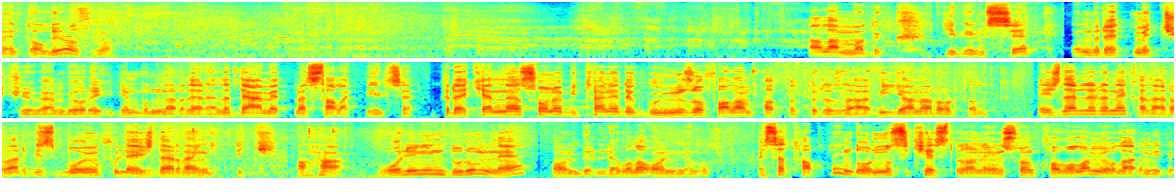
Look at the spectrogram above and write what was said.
Ne dalıyoruz mu? Alamadık gibimsi. Şimdi red match çıkıyor. Ben bir oraya gideyim. Bunlar da herhalde devam etmez salak değilse. Kraken'den sonra bir tane de Gunyuzo falan patlatırız abi. Yanar ortalık. Ejderlere ne kadar var? Biz bu oyun full ejderden gittik. Aha. Voli'nin durum ne? 11 level'a 10 level. Mesela top lane'de onu nasıl kesti lan? En son kovalamıyorlar mıydı?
